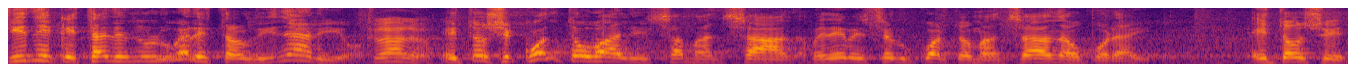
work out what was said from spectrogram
tiene que estar en un lugar extraordinario. Claro. Entonces, ¿cuánto vale esa manzana? Debe ser un cuarto de manzana o por ahí. Entonces,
